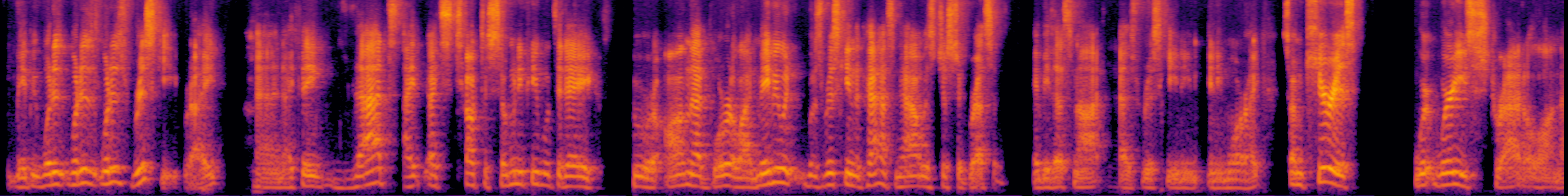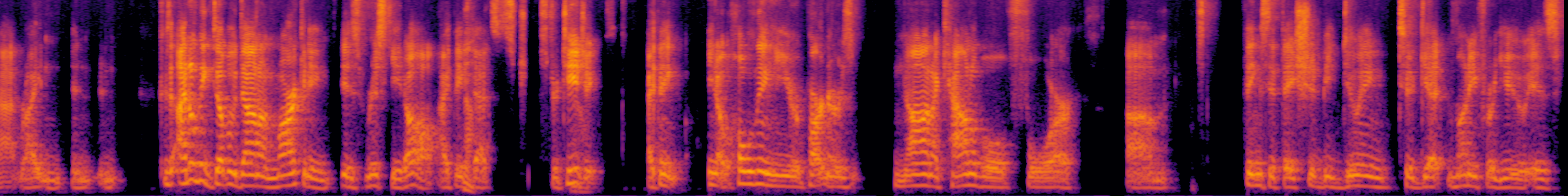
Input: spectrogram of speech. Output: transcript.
maybe what is what is what is risky, right? Hmm. And I think that I, I talked to so many people today who are on that borderline. Maybe what was risky in the past now is just aggressive. Maybe that's not as risky any, anymore, right? So I'm curious where, where you straddle on that, right? And and because I don't think double down on marketing is risky at all. I think that's strategic. I think you know holding your partners non-accountable for um, things that they should be doing to get money for you is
